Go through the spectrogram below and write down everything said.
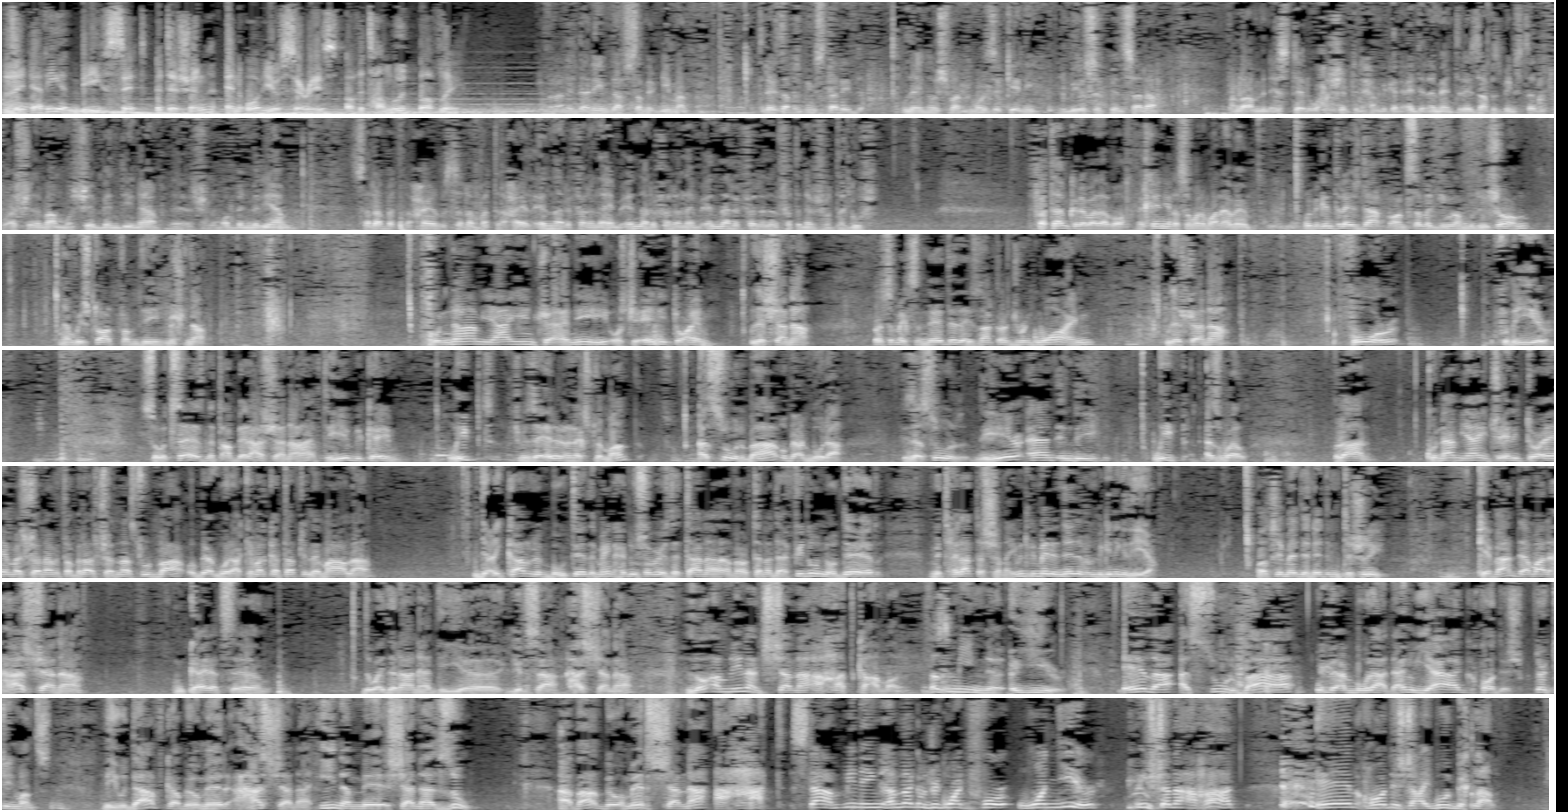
The Eddie B. Sit edition and audio series of the Talmud Bavli. Today's daf is being studied Leinu Shvat Mor Zekeni, Rabbi Yosef ben Sarah, Abraham ben Esther, Hashem Tenechem Began Eden, Amen. Today's daf is being studied for Ashlemam Moshe ben Dina, Shlomo ben Miriam, Sarah bat Rachel, Sarah bat Rachel, Enna referen lahem, Enna referen lahem, Enna referen lahem, Fat הנפש Fatam Mon We begin today's daf on Sama Gimel Amud and we start from the Mishnah. Kunam Yayin She'ani, or She'eni Toim, Leshana. Person makes a neder that he's not going to drink wine, Leshana, for, for the year. So it says, Netabera Shana, if the year became leaped, which means they added an extra month, Asur Ba Ube'abura. is asur the year and in the leap as well. Ran. כונם יין שאין תואם השנה ותברה שנה סור בה ובעבורה. כבר כתבתי למעלה, דעיקר רבותי, the main חידוש over is the Tana of our Tana, אפילו נודר מתחילת השנה, even if you made a neder from the beginning of the year. Also you made a neder in תשרי. כיוון דאמר השנה, okay, that's uh, the way that Ran had the uh, גרסה, השנה, לא אמרינן שנה אחת כאמר. doesn't mean uh, a year. אלא אסור בה ובעבורה, דהיינו יג חודש, 13 months. והוא דווקא באומר השנה, הנה משנה זו. אבל באומר שנה אחת, סתם, meaning I'm not going to drink wine for one year, meaning שנה אחת, אין חודש העיבוד בכלל.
